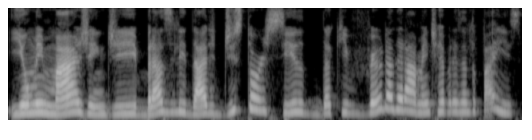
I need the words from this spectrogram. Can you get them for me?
e uma imagem de brasilidade distorcida da que verdadeiramente representa o país.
